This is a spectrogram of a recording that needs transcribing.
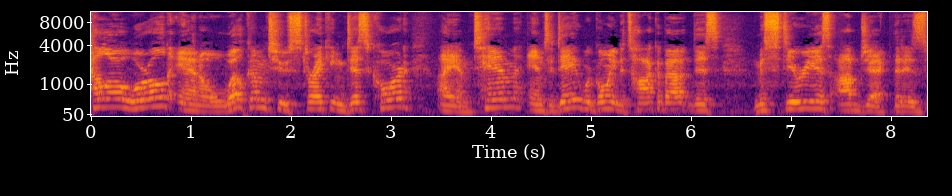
Hello world and welcome to Striking Discord. I am Tim and today we're going to talk about this mysterious object that is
